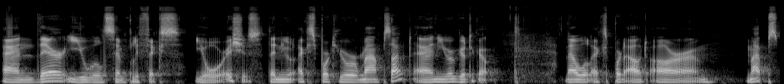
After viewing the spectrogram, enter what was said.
and there you will simply fix your issues. Then you'll export your maps out and you're good to go. Now we'll export out our um, maps.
